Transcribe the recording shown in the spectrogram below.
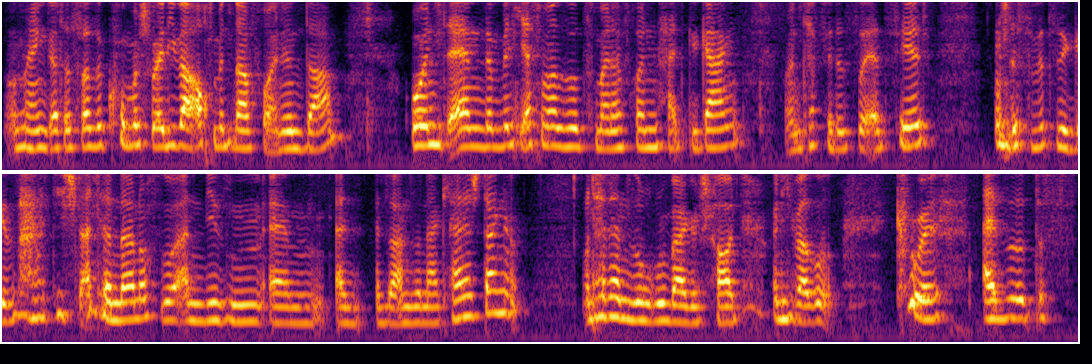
Oh mein Gott, das war so komisch, weil die war auch mit einer Freundin da. Und ähm, dann bin ich erstmal so zu meiner Freundin halt gegangen und habe ihr das so erzählt. Und das Witzige war, die stand dann da noch so an diesem, ähm, also an so einer Kleiderstange und hat dann so rübergeschaut. Und ich war so, cool. Also das,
